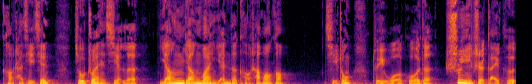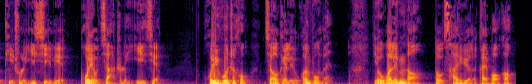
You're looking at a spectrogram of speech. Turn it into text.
考察期间就撰写了洋洋万言的考察报告，其中对我国的税制改革提出了一系列颇有价值的意见。回国之后交给了有关部门，有关领导都参与了该报告。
